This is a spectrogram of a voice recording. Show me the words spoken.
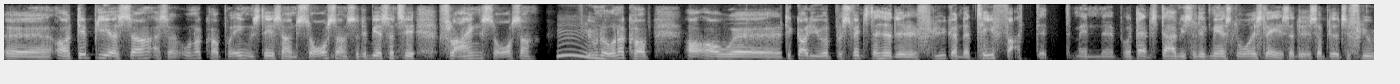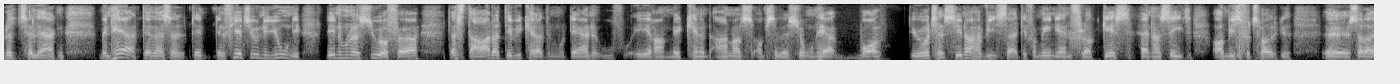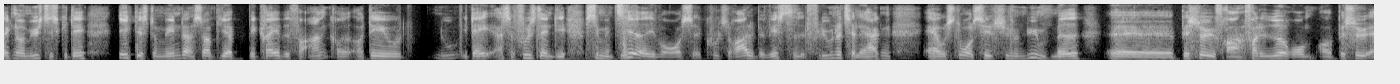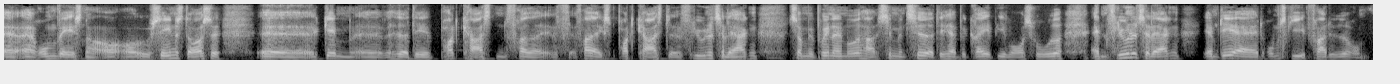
Øh, og det bliver så, altså underkop på engelsk, det er så en saucer, så det bliver så til flying saucer, mm. flyvende underkop. Og, og øh, det gør de jo på svensk, der hedder det flygende tefattet, men øh, på dansk, der er vi så lidt mere store i slag, så det er så blevet til flyvende tallerken. Men her, den, altså, den, den 24. juni 1947, der starter det, vi kalder den moderne UFO-æra med Kenneth Arnolds observation her, hvor det øvrigt senere har vist sig, at det formentlig er en flok gæs, han har set og misfortolket. Øh, så der er ikke noget mystisk i det. Ikke desto mindre, så bliver begrebet forankret, og det er jo nu i dag, altså fuldstændig cementeret i vores øh, kulturelle bevidsthed. Flyvende tallerken er jo stort set synonym med øh, besøg fra, fra det ydre rum og besøg af, af rumvæsener, og, og senest også øh, gennem øh, hvad hedder det, podcasten, Frederik, Frederiks podcast øh, Flyvende tallerken, som jo på en eller anden måde har cementeret det her begreb i vores hoveder. At den flyvende tallerken, jamen det er et rumskib fra det ydre rum.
